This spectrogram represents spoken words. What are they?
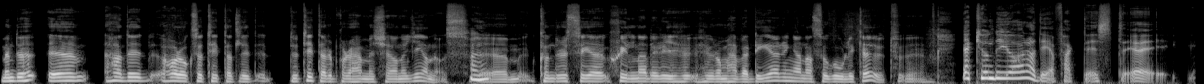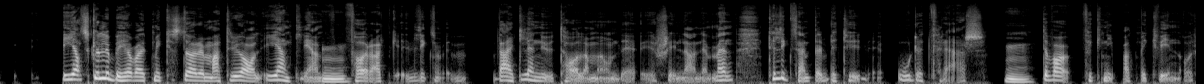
Men du eh, hade, har också tittat lite, du tittade på det här med kön och genus. Mm. Eh, kunde du se skillnader i hur, hur de här värderingarna såg olika ut? Jag kunde göra det faktiskt. Eh, Jag skulle behöva ett mycket större material egentligen Mm. för att liksom verkligen uttala mig om det skillnaden. Men till exempel betyder ordet fräsch, Mm. det var förknippat med kvinnor.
